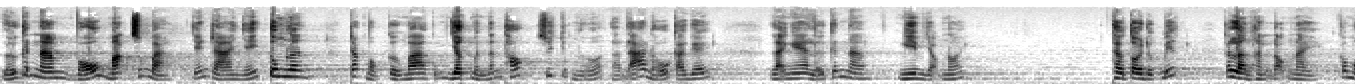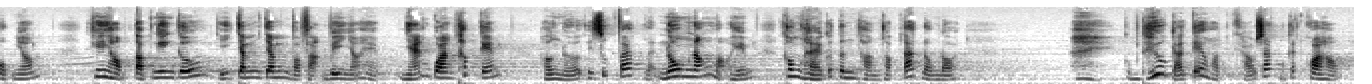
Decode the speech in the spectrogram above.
Lữ Cánh Nam vỗ mạnh xuống bàn, Chén trà nhảy tung lên. Trắc một Cường Ba cũng giật mình đánh thoát, Suýt chút nữa là đá đổ cả ghế. Lại nghe Lữ Cánh Nam nghiêm giọng nói, Theo tôi được biết, Cái lần hành động này có một nhóm Khi học tập nghiên cứu Chỉ chăm chăm vào phạm vi nhỏ hẹp, Nhãn quan thấp kém. Hơn nữa khi xuất phát lại nôn nóng mạo hiểm, Không hề có tinh thần hợp tác đồng đội. Cũng thiếu cả kế hoạch khảo sát một cách khoa học.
